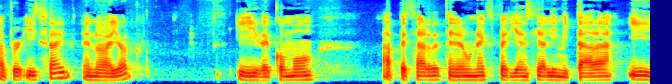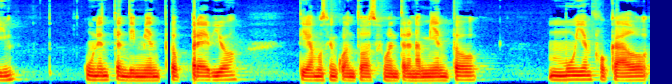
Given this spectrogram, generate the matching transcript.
Upper East Side, en Nueva York, y de cómo, a pesar de tener una experiencia limitada y un entendimiento previo, digamos, en cuanto a su entrenamiento muy enfocado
